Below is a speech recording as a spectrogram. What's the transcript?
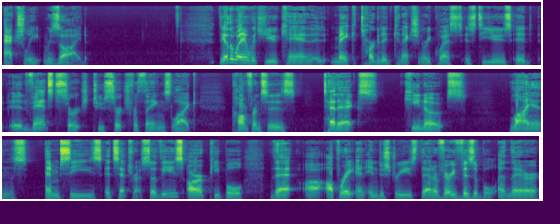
actually reside. The other way in which you can make targeted connection requests is to use ad- advanced search to search for things like conferences, TEDx, keynotes, Lions, MCs, etc. So these are people that uh, operate in industries that are very visible and they're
